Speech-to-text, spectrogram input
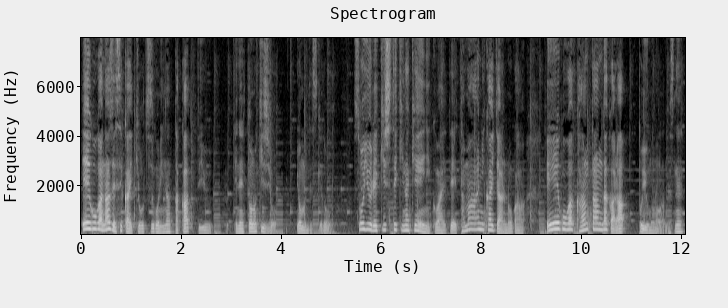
英語がなぜ世界共通語になったかっていうネットの記事を読むんですけど、そういう歴史的な経緯に加えて、たまに書いてあるのが、英語が簡単だからというものなんですね。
